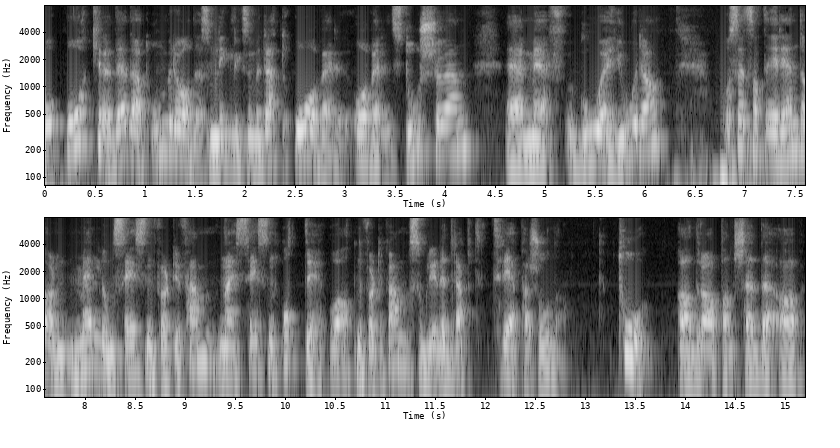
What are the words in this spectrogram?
Og Åkre det er et område som ligger liksom rett over, over Storsjøen, eh, med gode jorder. Og så er det sånn at I Rendalen mellom 1645, nei, 1680 og 1845 så blir det drept tre personer. To av drapene skjedde av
